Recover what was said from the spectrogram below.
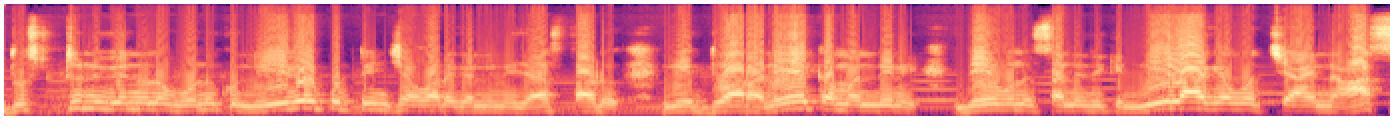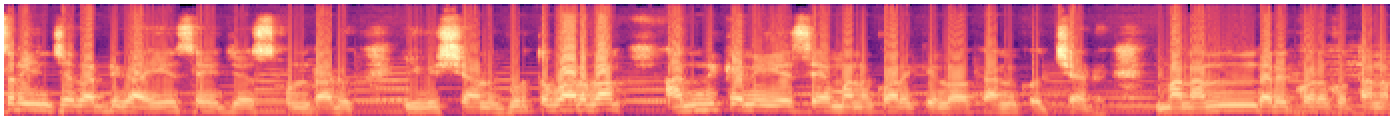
దుష్టుని వెన్నుల వణుకు నీవే పుట్టించేవాడుగా నిన్ను చేస్తాడు. నీ ద్వారా అనేక మందిని దేవుని సన్నిధికి నీలాగే వచ్చి ఆయన్ని ఆశ్రయించేటట్టుగా ఏసే చేసుకుంటాడు. ఈ విషయాన్ని గుర్తుపడదాం. అందుకని ఏసే మన కొరకు లోకానికి వచ్చాడు. మనందరి కొరకు తన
